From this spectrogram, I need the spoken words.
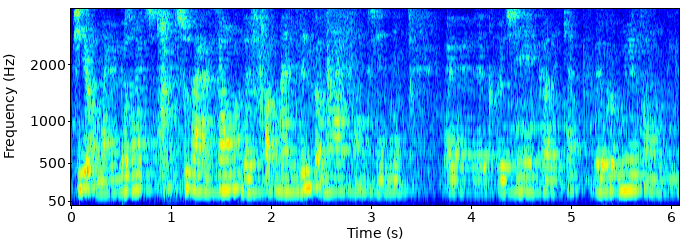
Puis, on avait besoin de structuration, de formaliser comment on fonctionnait. le projet Collecap ne pouvait pas mieux tomber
